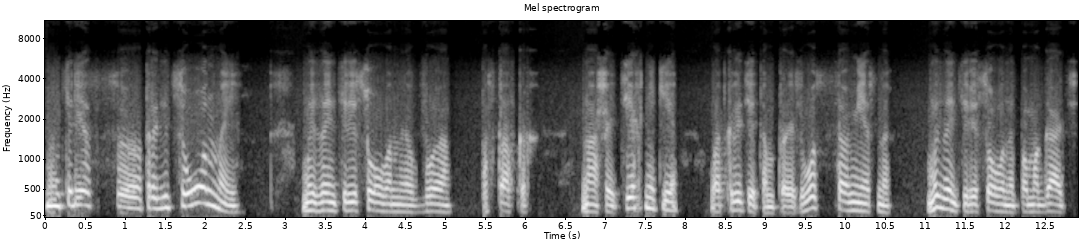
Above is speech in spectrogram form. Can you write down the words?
Ну, интерес Э, традиционный. Мы заинтересованы в поставках нашей техники, в открытии там, производств совместных. Мы заинтересованы помогать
